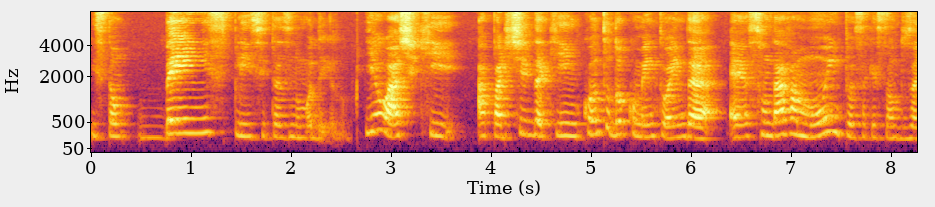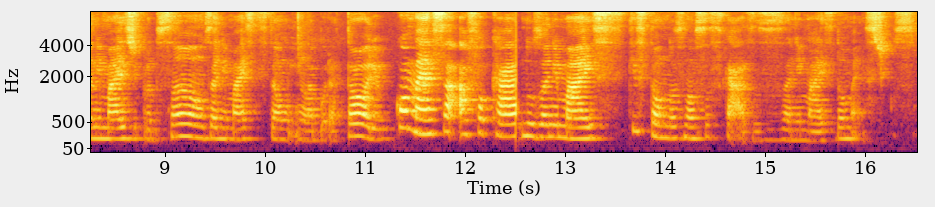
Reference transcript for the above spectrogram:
estão bem explícitas no modelo. E eu acho que a partir daqui, enquanto o documento ainda é, sondava muito essa questão dos animais de produção, os animais que estão em laboratório, começa a focar nos animais que estão nas nossas casas, os animais domésticos.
